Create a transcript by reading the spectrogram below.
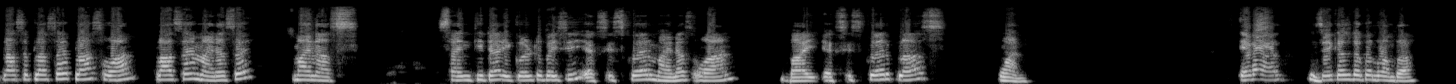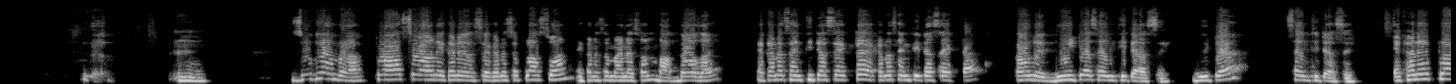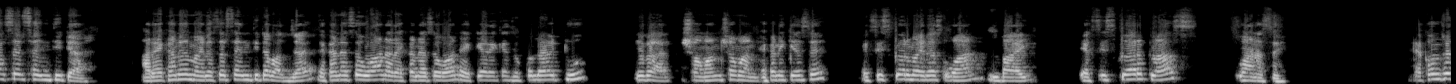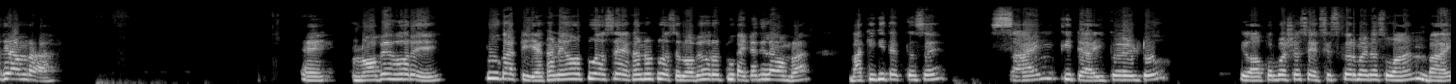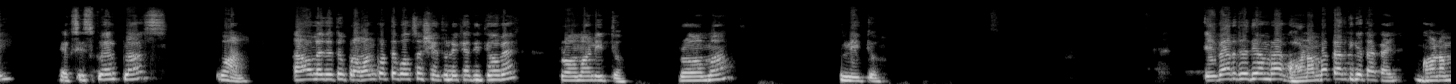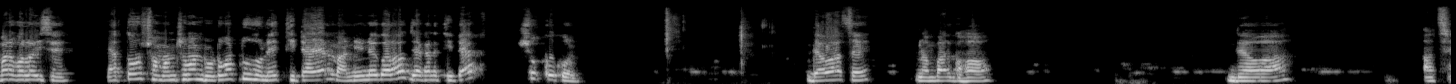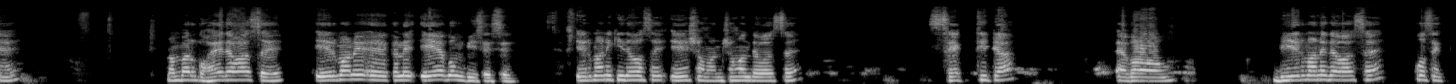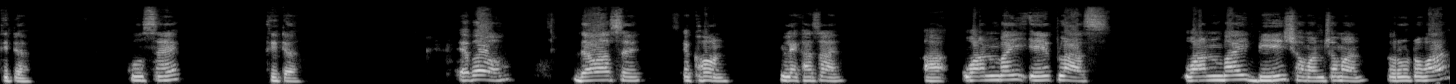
plus প্লাসে প্লাস ওয়ান প্লাসে মাইনাসে minus sine theta equal to পাইছি x square minus one by x square plus one এবার যে কাজটা করব আমরা যদি আমরা প্লাস ওয়ান এখানে আছে এখানে আছে প্লাস ওয়ান এখানে আছে মাইনাস ওয়ান বাদ দেওয়া যায়। এখানে সাইন থিটা আছে একটা, এখানে সাইন থিটা আছে একটা। তাহলে দুইটা সাইন থিটা আছে, দুইটা সাইন থিটা আছে। এখানে প্লাসের সাইন থিটা আর এখানে মাইনাসের সাইন থিটা বাদ যায়। এখানে আছে ওয়ান আর এখানে আছে ওয়ান একে আর একে যোগ করলে হয় টু এবার সমান সমান, এখানে কি আছে? X square minus one by x square plus one আছে। এখন যদি আমরা লবে হরে টু কাটি, এখানেও টু আছে, এখানেও টু আছে, লবে হরে টু কাইটা দিলাম আমরা। বাকি কি থাকতেছে? সাইন থিটা ইকুয়াল টু অপর পাশে আছে x square minus one by x square plus one তাহলে যেহেতু প্রমাণ করতে বলছে, সেহেতু লিখে দিতে হবে প্রমাণিত। প্রমাণিত। এবার যদি আমরা ঘ নাম্বারটার দিকে তাকাই, ঘ নাম্বার বলা হয়েছে এত সমান সমান রুট ওভার টু হলে থিটা এর মান নির্ণয় করো, যেখানে থিটা সূক্ষ্মকোণ দেওয়া আছে নাম্বার ঘ। দেওয়া আছে, নাম্বার ঘয়ে দেওয়া আছে, এর মানে এখানে এ এবং বি চাইছে। এর মানে কি দেওয়া আছে? এ সমান সমান দেওয়া আছে সেক থিটা এবং বি এর মানে দেওয়া আছে কোসেক থিটা কোসেক থিটা এবং দেওয়া আছে এখন লেখা যায় one by A plus one by B সমান সমান রুট ওভার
